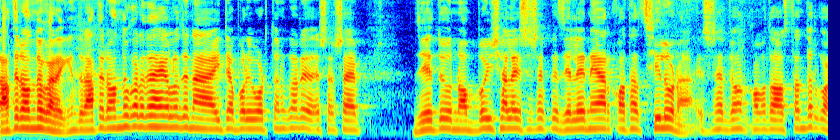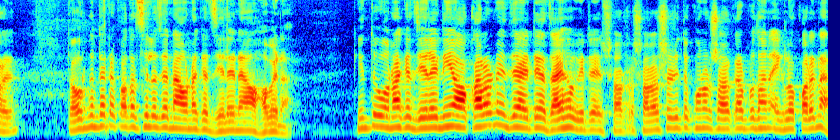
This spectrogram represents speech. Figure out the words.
রাতের অন্ধকারে। কিন্তু রাতের অন্ধকারে দেখা গেল যে না এটা পরিবর্তন করে। এরশাদ সাহেব যেহেতু নব্বই সালে এরশাদ সাহেবকে জেলে নেওয়ার কথা ছিল না এরশাদ সাহেব যখন ক্ষমতা হস্তান্তর করেন তখন কিন্তু একটা কথা ছিল যে না ওনাকে জেলে নেওয়া হবে না। কিন্তু ওনাকে জেলে নিয়ে অকারণে যে এটা যাই হোক এটা সরাসরি তো কোনো সরকার প্রধান এগুলো করে না।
